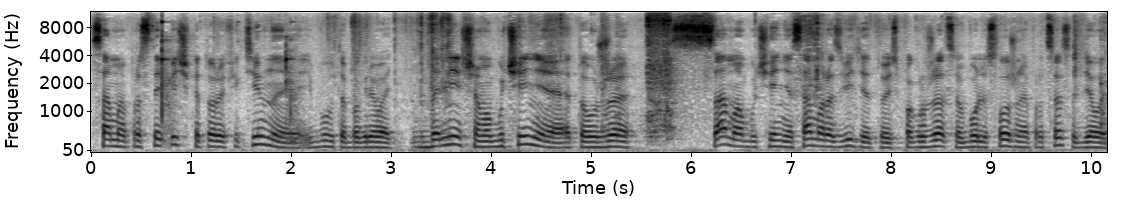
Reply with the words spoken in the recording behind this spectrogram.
самые простые печи, которые эффективны и будут обогревать. В дальнейшем обучение это уже самообучение, саморазвитие, то есть погружаться в более сложные процессы, делать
